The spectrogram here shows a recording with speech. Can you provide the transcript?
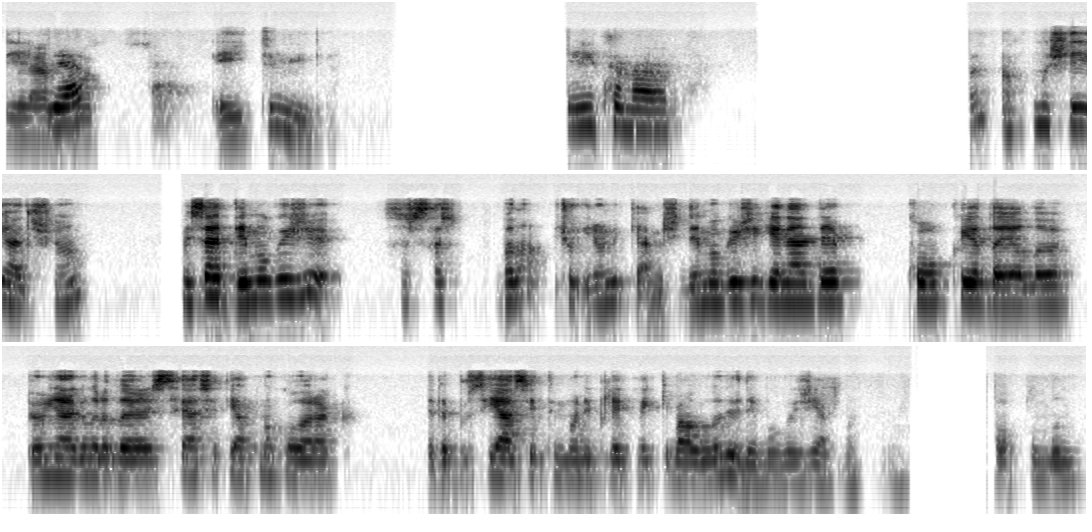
Diğer, Diğer? mad- eğitim miydi? Eğitim evet. Ben, aklıma şey geldi şu an. Mesela demagoji saç, saç- bana çok ironik gelmiş. Demagoji genelde korkuya dayalı, önyargılara dayalı siyaset yapmak olarak ya da bu siyaseti manipüle etmek gibi algılanıyor demagoji yapmak. Toplumun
